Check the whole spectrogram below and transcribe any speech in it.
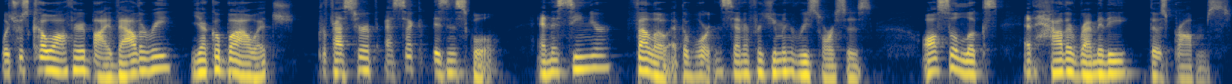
which was co authored by Valery Yakubovich, professor of ESSEC Business School and a senior fellow at the Wharton Center for Human Resources, also looks at how to remedy those problems.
